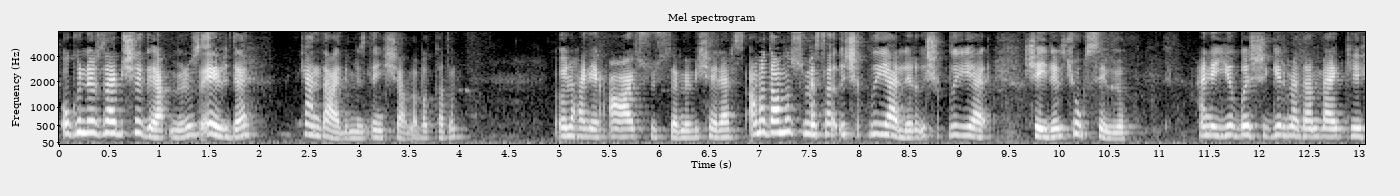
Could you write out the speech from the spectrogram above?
o gün özel bir şey de yapmıyoruz. Evde. Kendi halimizde inşallah bakalım. Öyle hani ağaç süsleme bir şeyler. Ama Damla Su mesela ışıklı yerleri, ışıklı yer şeyleri çok seviyor. Hani yılbaşı girmeden belki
